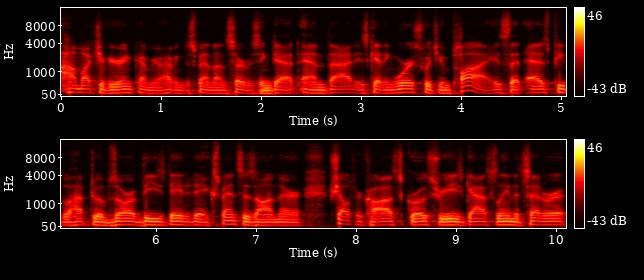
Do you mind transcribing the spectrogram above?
how much of your income you're having to spend on servicing debt, and that is getting worse, which implies that as people have to absorb these day-to-day expenses on their shelter costs, groceries, gasoline, et cetera,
